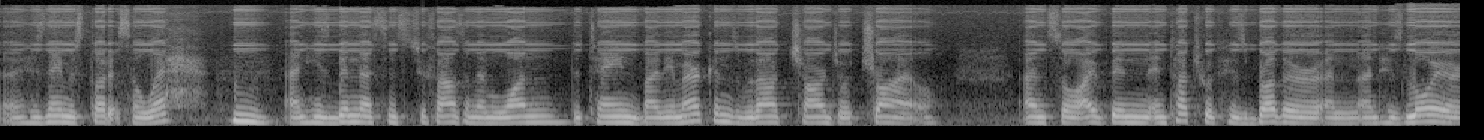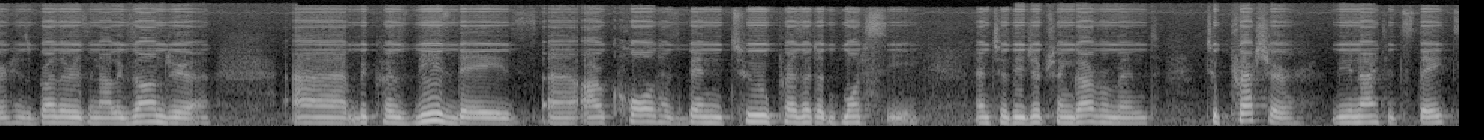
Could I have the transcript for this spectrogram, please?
Uh, his name is Tariq Saweh, and he's been there since 2001, detained by the Americans without charge or trial. And so I've been in touch with his brother and, and his lawyer. His brother is in Alexandria, uh, because these days uh, our call has been to President Morsi and to the Egyptian government to pressure the United States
